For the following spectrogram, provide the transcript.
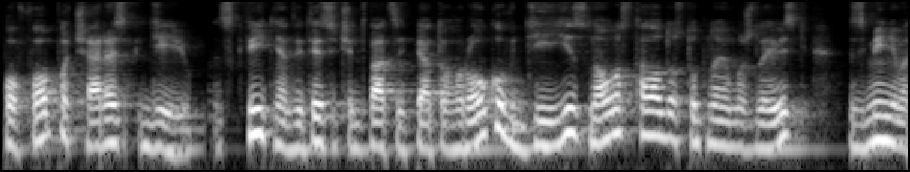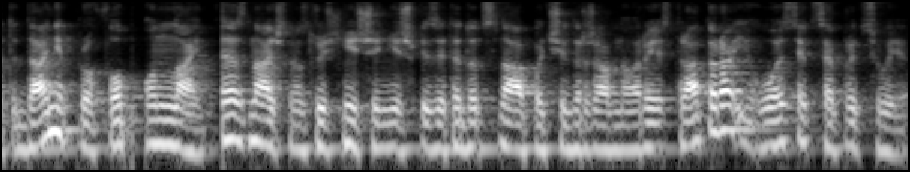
по ФОПу через дію. З квітня 2025 року в дії знову стала доступною можливість змінювати дані про ФОП онлайн. Це значно зручніше, ніж візити до ЦНАПу чи державного реєстратора, і ось як це працює.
